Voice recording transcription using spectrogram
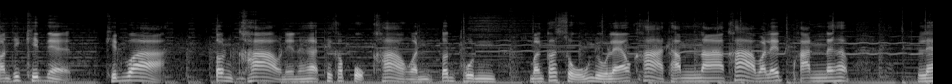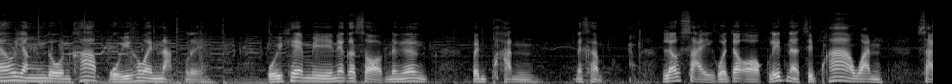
อนที่คิดเนี่ยคิดว่าต้นข้าวเนี่ยนะฮะที่เขาปลูกข้าวกันต้นทุนมันก็สูงอยู่แล้วค่าทำนาค่าเมล็ดพันธุ์นะครับ แล้วยังโดนค่าปุ๋ยเข้าไปหนักเลย ปุ๋ยเคมีเนี่ยกระสอบหนึ่งเนี่ยเป็นพันนะครับ แล้วใส่กว่าจะออกฤทธิ์น่ะสิวัน ใส่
